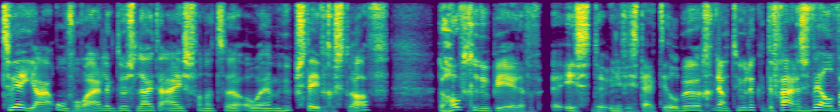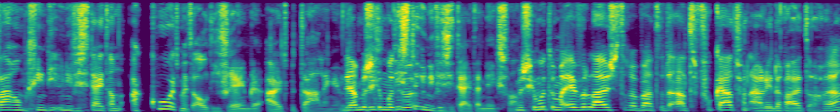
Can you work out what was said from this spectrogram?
Twee jaar onvoorwaardelijk dus, luidt de eis van het eh, OM. Huub, stevige straf. De hoofdgedupeerde is de Universiteit Tilburg natuurlijk. De vraag is wel, waarom ging die universiteit dan akkoord met al die vreemde uitbetalingen? Ja, misschien is de universiteit daar niks van. Misschien moeten we maar even luisteren wat de advocaat van Arie de Ruiter, hè?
